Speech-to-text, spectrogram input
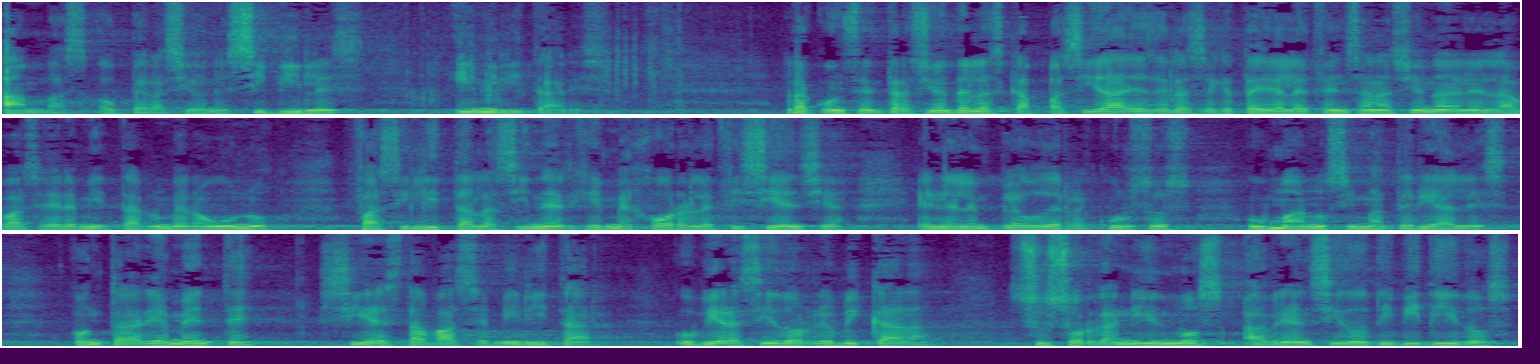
ambas operaciones, civiles y militares. La concentración de las capacidades de la Secretaría de la Defensa Nacional en la base aérea militar número uno facilita la sinergia y mejora la eficiencia en el empleo de recursos humanos y materiales. Contrariamente, si esta base militar hubiera sido reubicada, sus organismos habrían sido divididos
